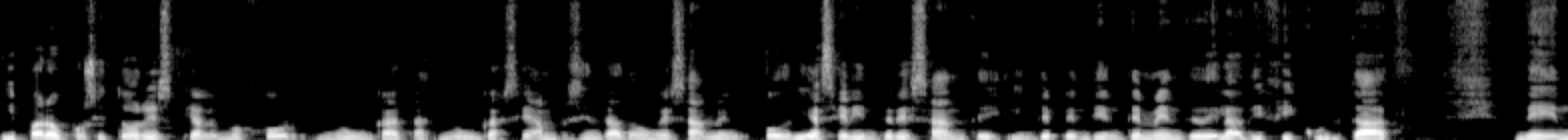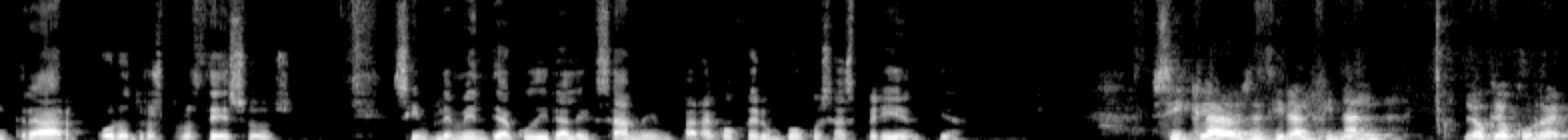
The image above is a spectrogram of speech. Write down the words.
y para opositores que a lo mejor nunca, nunca se han presentado a un examen, podría ser interesante, independientemente de la dificultad de entrar por otros procesos, simplemente acudir al examen para coger un poco esa experiencia. Sí, claro, es decir, al final lo que ocurre,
